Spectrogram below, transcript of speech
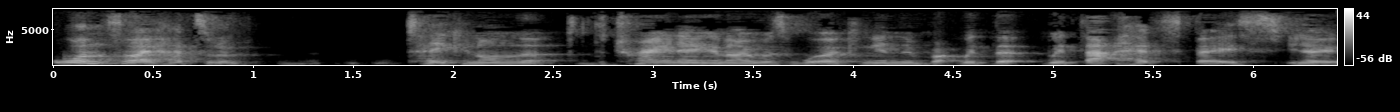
once I had sort of taken on the, the training and I was working in the with the with that headspace, you know,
